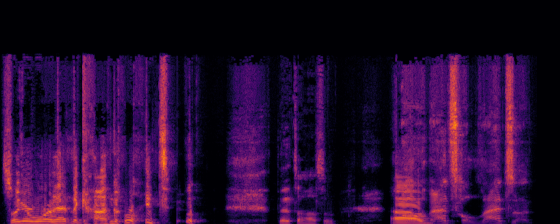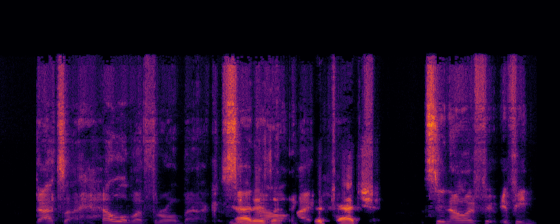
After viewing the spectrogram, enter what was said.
Swinger wore that in the conga line too. That's awesome. Oh, um, oh, that's a that's a that's a hell of a throwback. See, that is now, a good catch. See now, if if he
